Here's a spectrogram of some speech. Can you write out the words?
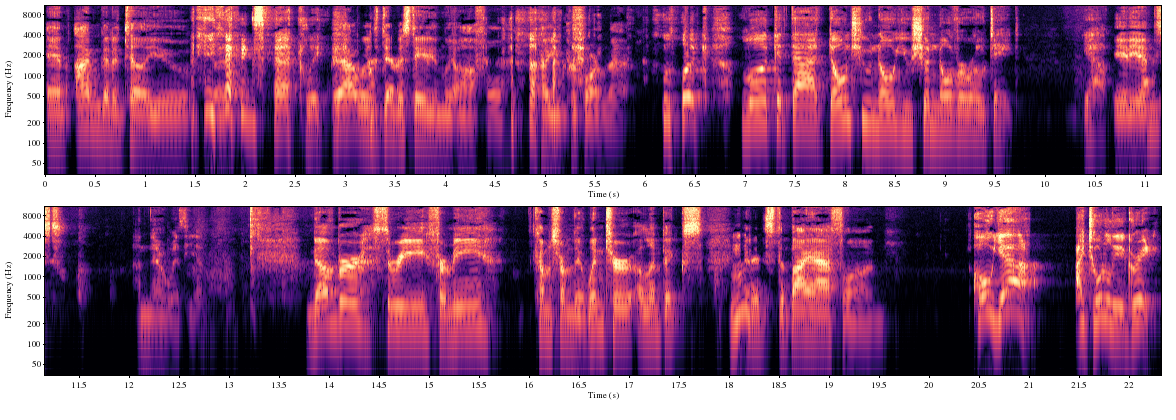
And I'm going to tell you, yeah, exactly. That was devastatingly awful how you performed that. look, look at that! Don't you know you shouldn't over rotate? Yeah, idiots. I'm, I'm there with you. Number three for me comes from the Winter Olympics, mm. and it's the biathlon. Oh yeah, I totally agree.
